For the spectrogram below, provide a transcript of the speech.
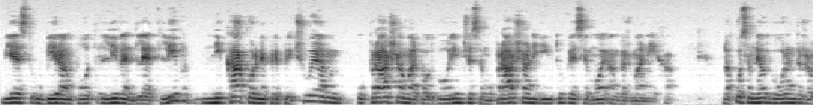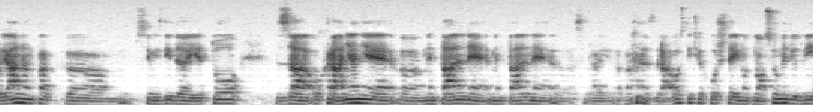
jaz ubiram pot live and let live, nikakor ne prepričujem, vprašam ali pa odgovorim, če sem vprašan, in tukaj se moj angažma neha. Lahko sem neodgovoren državljan, ampak uh, se mi zdi, da je to za ohranjanje uh, mentalne, mentalne pravi, uh, zdravosti, če hočete, in odnosov med ljudmi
